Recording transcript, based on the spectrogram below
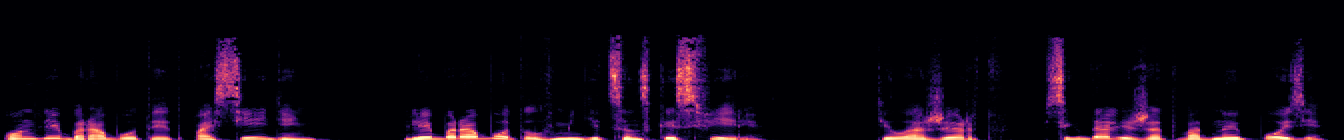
Он либо работает по сей день, либо работал в медицинской сфере. Тела жертв всегда лежат в одной позе.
